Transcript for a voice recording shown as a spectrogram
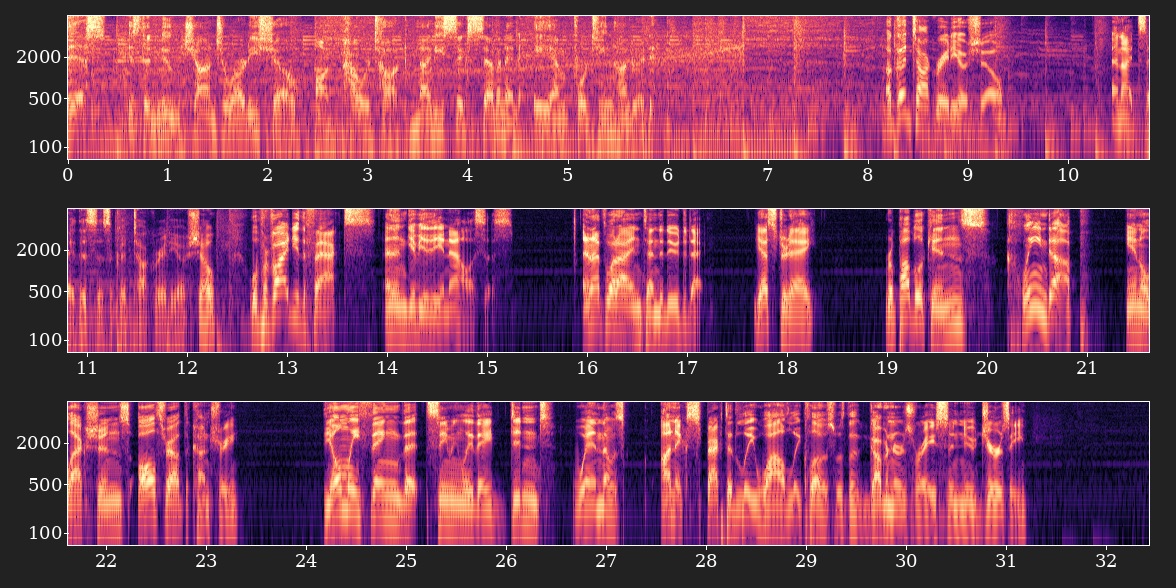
This is the new John Girardi Show on Power Talk 96.7 and AM 1400. A good talk radio show, and I'd say this is a good talk radio show, will provide you the facts and then give you the analysis. And that's what I intend to do today. Yesterday, Republicans cleaned up in elections all throughout the country. The only thing that seemingly they didn't win that was unexpectedly wildly close was the governor's race in New Jersey,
